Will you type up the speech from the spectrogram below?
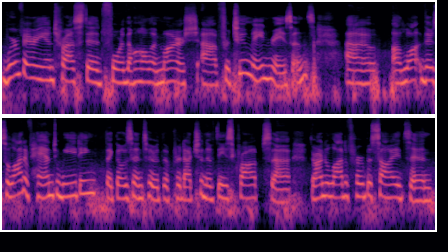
we're very interested for the Holland Marsh uh, for two main reasons. Uh, a lot, there's a lot of hand weeding that goes into the production of these crops. Uh, there aren't a lot of herbicides and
